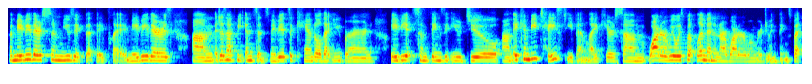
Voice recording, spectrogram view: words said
But maybe there's some music that they play. Maybe there's um, it doesn't have to be incense. Maybe it's a candle that you burn. Maybe it's some things that you do. Um, it can be taste even like here's some water. We always put lemon in our water when we're doing things but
